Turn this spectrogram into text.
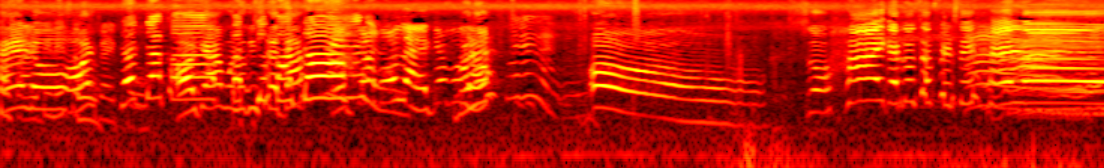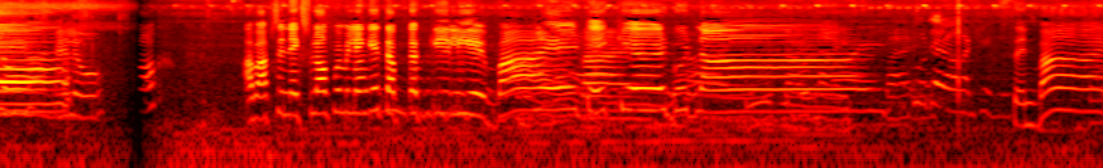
हेलो। और और क्या बोलोगी श्रद्धा? क्या बोल रहा है? क्या बोल रहा है? ओ सो हाय कर दो सब फिर से। हेलो हेलो अब आपसे नेक्स्ट व्लॉग में मिलेंगे तब तक के लिए bye take care good night bye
